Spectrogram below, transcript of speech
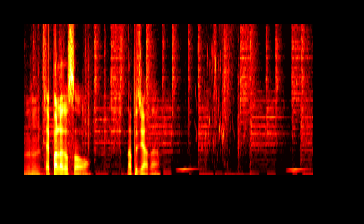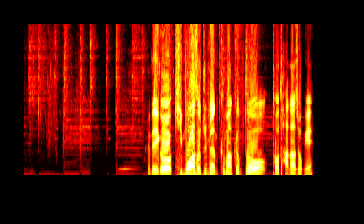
음, 잘 빨라졌어. 나쁘지 않아. 근데 이거 기 모아서 주면 그만큼 또 더 다나 저게?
